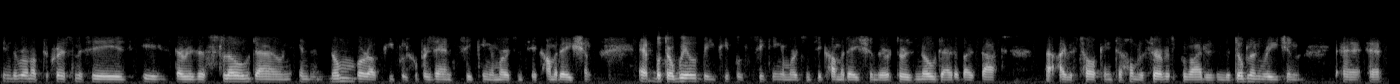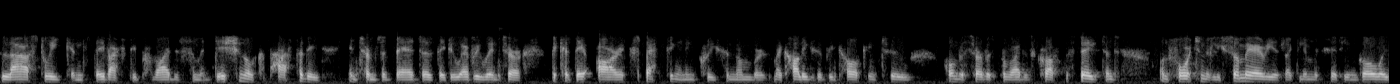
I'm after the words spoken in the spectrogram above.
in the run up to Christmas is is there is a slowdown in the number of people who present seeking emergency accommodation. Uh, but there will be people seeking emergency accommodation. There, there is no doubt about that. Uh, I was talking to homeless service providers in the Dublin region uh, uh, last week, and they've actually provided some additional capacity in terms of beds as they do every winter because they are expecting an increase in numbers. My colleagues have been talking to homeless service providers across the state, and unfortunately, some areas like Limerick City and Galway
